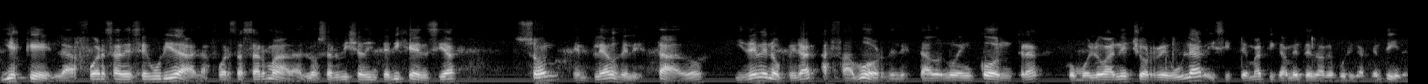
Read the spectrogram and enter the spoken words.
y es que la fuerza de seguridad, las Fuerzas Armadas, los servicios de inteligencia, son empleados del Estado y deben operar a favor del Estado, no en contra, como lo han hecho regular y sistemáticamente en la República Argentina.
